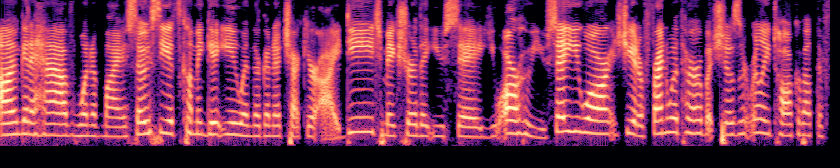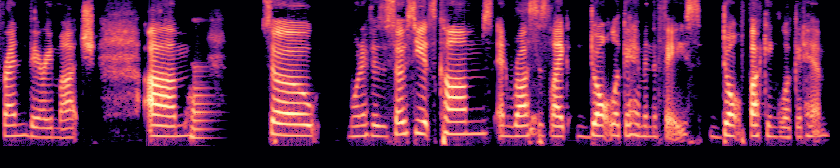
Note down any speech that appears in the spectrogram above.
i'm going to have one of my associates come and get you and they're going to check your id to make sure that you say you are who you say you are. And she had a friend with her but she doesn't really talk about the friend very much. Um so one of his associates comes and Russ is like, don't look at him in the face. Don't fucking look at him.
